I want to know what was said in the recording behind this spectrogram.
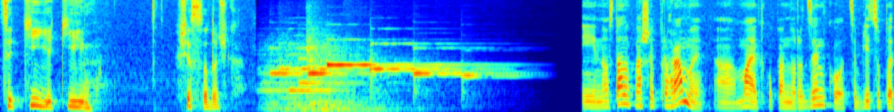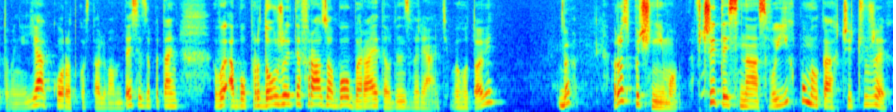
це ті, які ще з садочка. Наостанок нашої програми має таку певну родзинку це бліц-опитування. Я коротко ставлю вам 10 запитань. Ви або продовжуєте фразу, або обираєте один з варіантів. Ви готові? Да? Розпочнімо. Вчитись на своїх помилках чи чужих?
